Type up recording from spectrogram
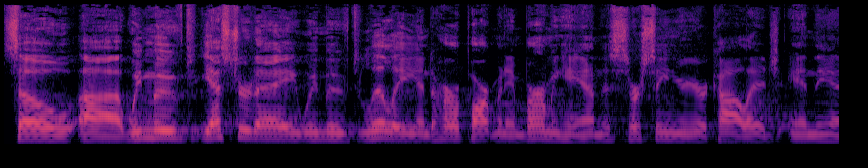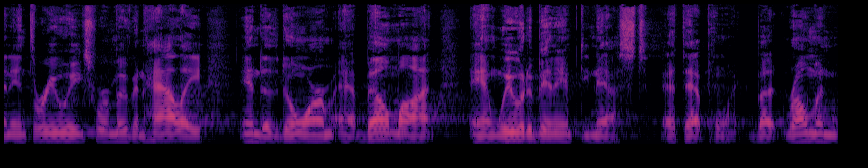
So uh, we moved yesterday, we moved Lily into her apartment in Birmingham. This is her senior year of college. And then in three weeks, we're moving Hallie into the dorm at Belmont. And we would have been empty nest at that point. But Roman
